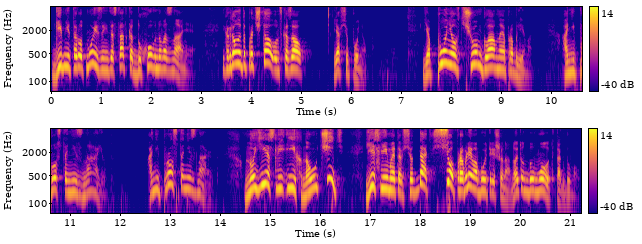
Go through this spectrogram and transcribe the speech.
Гибнет народ мой из-за недостатка духовного знания. И когда он это прочитал, он сказал, я все понял. Я понял, в чем главная проблема. Они просто не знают. Они просто не знают. Но если их научить, если им это все дать, все, проблема будет решена. Но это он был молод и так думал.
